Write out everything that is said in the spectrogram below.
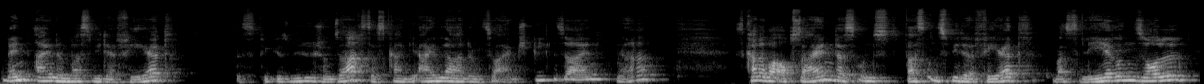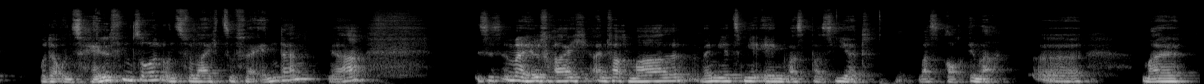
wenn einem was widerfährt, das, wie du schon sagst, das kann die Einladung zu einem Spiel sein. Ja. Es kann aber auch sein, dass uns, was uns widerfährt, was lehren soll oder uns helfen soll, uns vielleicht zu verändern. Ja es ist immer hilfreich, einfach mal, wenn jetzt mir irgendwas passiert, was auch immer, äh, mal einen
